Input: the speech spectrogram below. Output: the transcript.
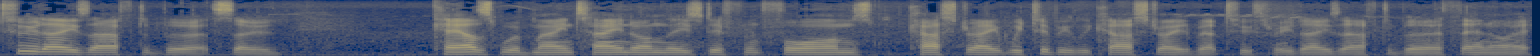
two days after birth. So cows were maintained on these different forms, castrate, we typically castrate about two, three days after birth, and I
